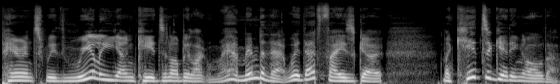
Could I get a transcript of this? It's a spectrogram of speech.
parents with really young kids and I'll be like, wow, remember that? Where'd that phase go? My kids are getting older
